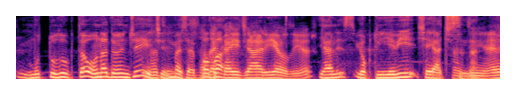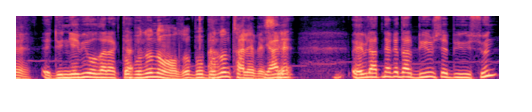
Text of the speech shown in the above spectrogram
mutluluk da ona döneceği için Hadi, mesela baba sadakayı cariye oluyor. Yani yok dünyevi şey açısından. Ha, dünya, evet. E, dünyevi olarak da bu bunun oğlu, bu bunun ha, talebesi. Yani evlat ne kadar büyürse büyüsün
